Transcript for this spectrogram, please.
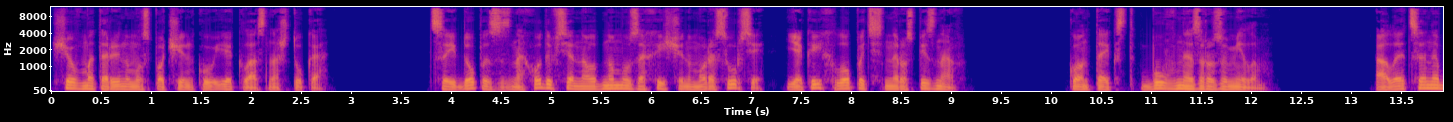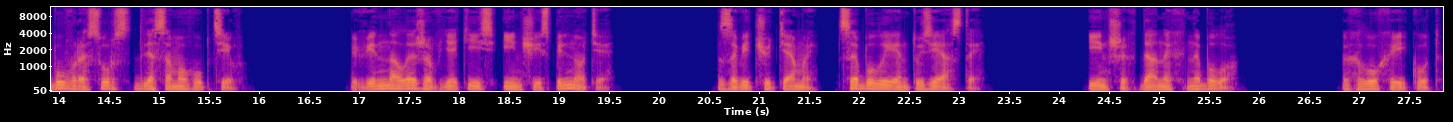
що в материному спочинку є класна штука. Цей допис знаходився на одному захищеному ресурсі, який хлопець не розпізнав. Контекст був незрозумілим. Але це не був ресурс для самогубців. Він належав якійсь іншій спільноті. За відчуттями, це були ентузіасти. Інших даних не було. Глухий кут.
